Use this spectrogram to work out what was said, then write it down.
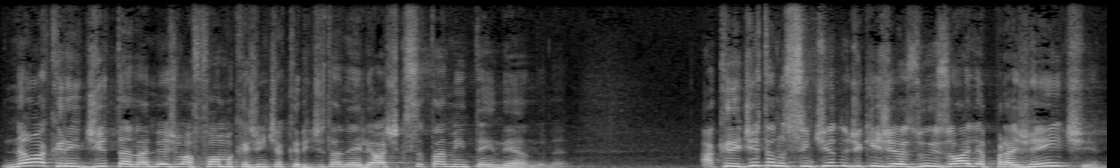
Não acredita na mesma forma que a gente acredita nele. Eu acho que você está me entendendo, né? Acredita no sentido de que Jesus olha para a gente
